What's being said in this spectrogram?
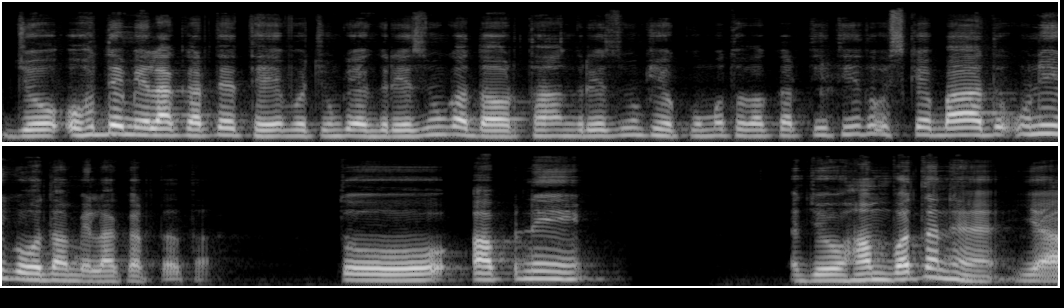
जो अहदे मिला करते थे, वो चूँकि अंग्रेज़ों का दौर था, अंग्रेज़ों की हुकूमत हुआ करती थी तो उसके बाद उन्हीं को अहदा मिला करता था। तो अपने जो हम वतन हैं या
